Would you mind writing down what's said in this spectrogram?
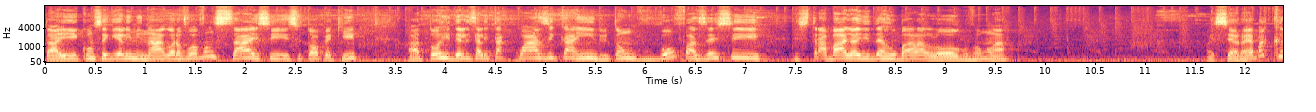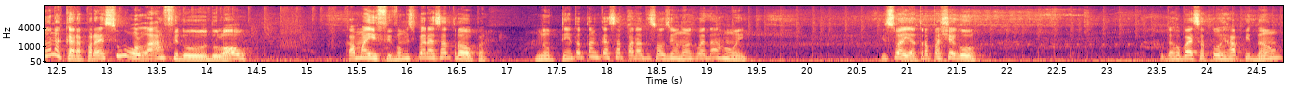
Tá aí, consegui eliminar. Agora vou avançar esse, esse top aqui. A torre deles ali tá quase caindo. Então vou fazer esse, esse trabalho aí de derrubá-la logo. Vamos lá. Esse herói é bacana, cara. Parece o Olaf do, do LoL. Calma aí, filho. Vamos esperar essa tropa. Não tenta tancar essa parada sozinho não, que vai dar ruim. Isso aí, a tropa chegou. Vou derrubar essa torre rapidão.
